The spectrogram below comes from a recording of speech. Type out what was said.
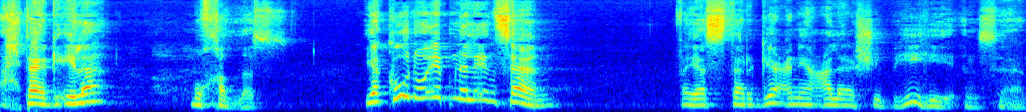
أحتاج إلى مخلص. يكون ابن الإنسان فيسترجعني على شبهه إنسان.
